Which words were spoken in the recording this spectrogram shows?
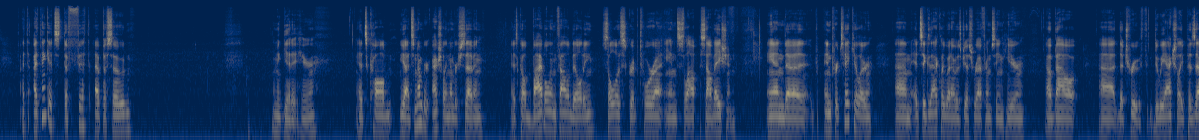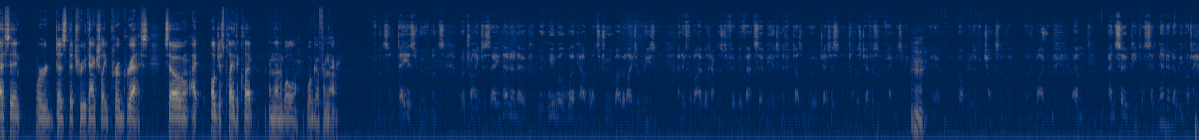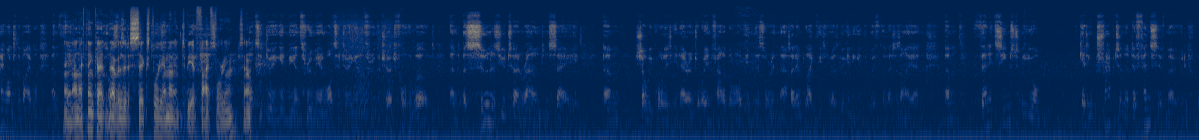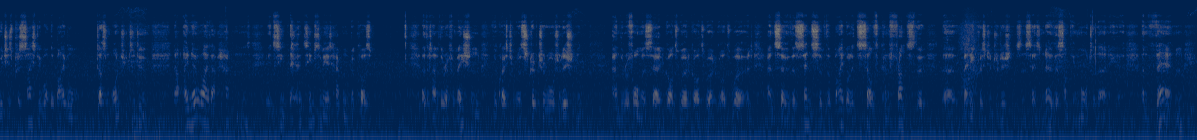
I, th- I think it's the fifth episode. Let me get it here. It's called yeah it's number actually number seven. It's called bible infallibility sola scriptura and salvation. And uh, in particular um, it's exactly what I was just referencing here about uh, the truth. Do we actually possess it, or does the truth actually progress? So I, I'll just play the clip, and then we'll we'll go from there. Movements and deist movements were trying to say, no, no, no, we, we will work out what's true by the light of reason, and if the Bible happens to fit with that, so be it, and if it doesn't, we will jettison. Thomas Jefferson famously, mm. you know, got rid of chunks of the of the Bible. Um, and so people said, no, no, no, we've got to hang on to the Bible. And hang on, I think I, that was at 6.40. I meant it to be at 5.40. So. What's it doing in me and through me, and what's it doing in and through the church for the world? And as soon as you turn around and say, um, shall we call it inerrant or infallible or in this or in that, I don't like these words beginning with the letters in, um, then it seems to me you're getting trapped in a defensive mode, which is precisely what the Bible doesn't want you to do. Now, I know why that happened. It, seem, it seems to me it happened because at the time of the Reformation, the question was scripture or tradition, and the reformers said God's word, God's word, God's word, and so the sense of the Bible itself confronts the uh, many Christian traditions and says, no, there's something more to learn here. And then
